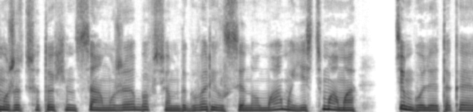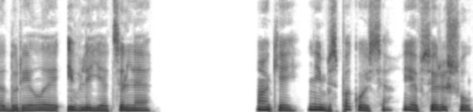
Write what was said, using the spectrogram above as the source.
Может, Шатохин сам уже обо всем договорился, но мама есть мама, тем более такая одурелая и влиятельная. Окей, не беспокойся, я все решу.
